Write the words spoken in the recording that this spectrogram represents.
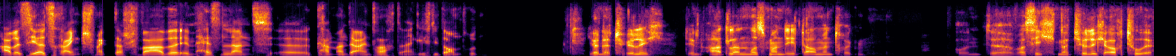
aber Sie als reingeschmeckter Schwabe im Hessenland, äh, kann man der Eintracht eigentlich die Daumen drücken? Ja, natürlich. Den Adlern muss man die Daumen drücken und äh, was ich natürlich auch tue.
